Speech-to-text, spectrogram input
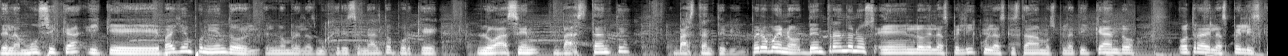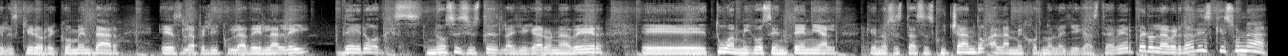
de la música y que vayan poniendo el, nombre de las mujeres en alto porque lo hacen bastante, bastante bien. Pero bueno, entrándonos en lo de las películas que estábamos platicando, otra de las pelis que les quiero recomendar es la película de La Ley de Herodes. No sé si ustedes la llegaron a ver, eh, tu amigo Centennial que nos estás escuchando, a lo mejor no la llegaste a ver, pero la verdad es que es una,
